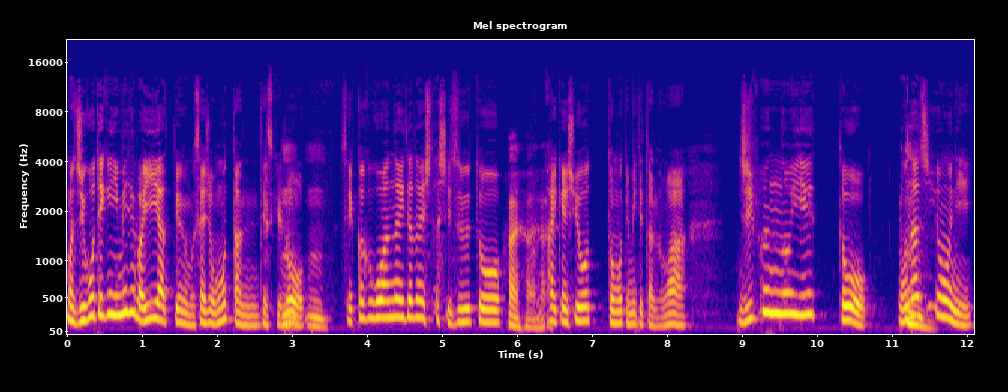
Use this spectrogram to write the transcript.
まあ、事後的に見ればいいやっていうのも最初思ったんですけど、うんうんせっかくご案内いただいたし、ずっとはいはいはい。拝見しようと思って見てたのは、自分の家と同じように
